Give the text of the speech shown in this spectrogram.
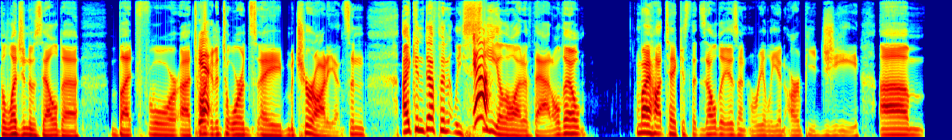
The Legend of Zelda, but for uh, targeted yeah. towards a mature audience, and I can definitely see yeah. a lot of that. Although my hot take is that Zelda isn't really an RPG, um,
